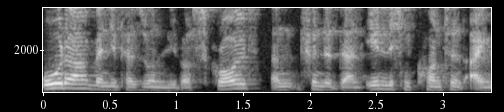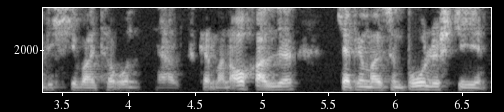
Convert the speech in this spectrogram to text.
Oder wenn die Person lieber scrollt, dann findet er einen ähnlichen Content eigentlich hier weiter unten. Ja, das kennt man auch alle. Ich habe hier mal symbolisch die,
